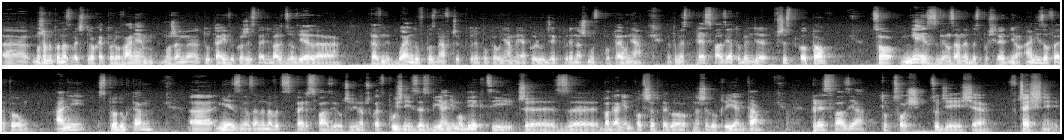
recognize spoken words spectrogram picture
E, możemy to nazwać trochę torowaniem, możemy tutaj wykorzystać bardzo wiele pewnych błędów poznawczych, które popełniamy jako ludzie, które nasz mózg popełnia. Natomiast presfazja to będzie wszystko to, co nie jest związane bezpośrednio ani z ofertą, ani z produktem, nie jest związany nawet z perswazją, czyli na przykład później ze zbijaniem obiekcji czy z badaniem potrzeb tego naszego klienta. Presfazja to coś, co dzieje się wcześniej.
